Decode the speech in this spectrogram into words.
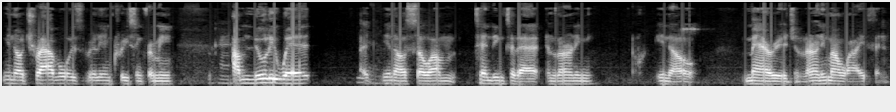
You know, travel is really increasing for me. okay. I'm newlywed, Yeah. uh, you know, so I'm tending to that and learning, you know, marriage and learning my wife and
